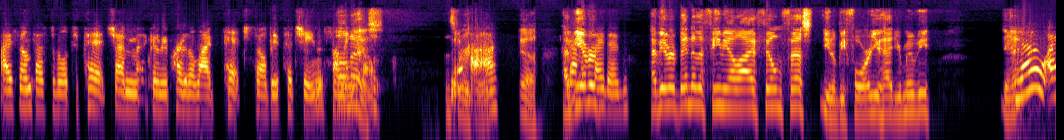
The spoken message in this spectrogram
i film festival to pitch i'm going to be part of the live pitch so i'll be pitching some oh nice that's yeah. very cool yeah have yeah, you I'm ever excited. have you ever been to the female eye film fest you know before you had your movie yeah. No, I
